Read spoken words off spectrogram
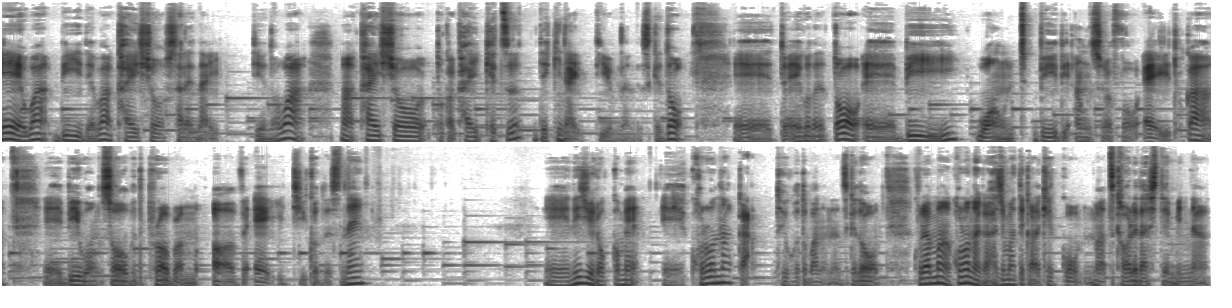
A は B では解消されないっていうのは、まあ、解消とか解決できないっていう意味なんですけど、えっ、と、英語だと、えー、B won't be the answer for A とか、えー、B won't solve the problem of A っていうことですね。えー、26個目、えー、コロナ禍という言葉なんですけど、これはまあコロナが始まってから結構、まあ、使われ出してみんな、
